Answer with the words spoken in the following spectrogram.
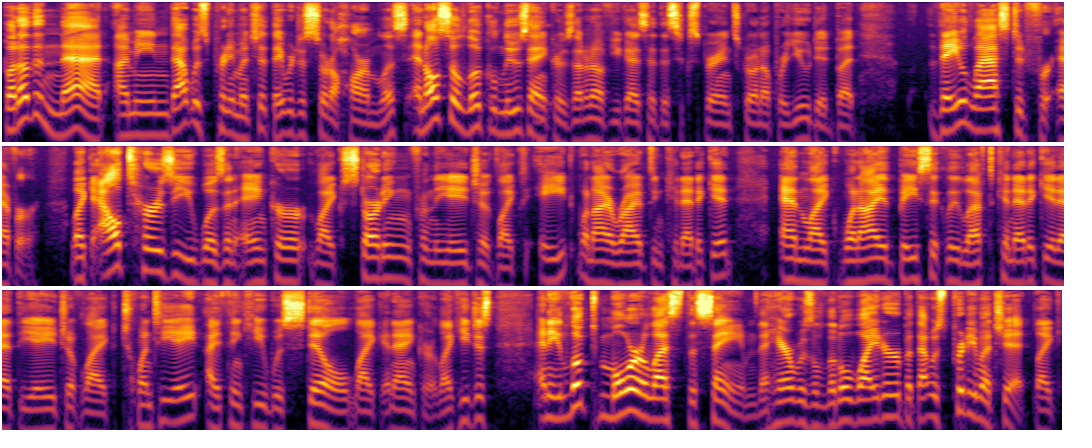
But other than that, I mean, that was pretty much it. They were just sort of harmless. And also local news anchors. I don't know if you guys had this experience growing up where you did, but they lasted forever. Like Al Terzi was an anchor, like starting from the age of like eight when I arrived in Connecticut, and like when I basically left Connecticut at the age of like twenty eight, I think he was still like an anchor. Like he just and he looked more or less the same. The hair was a little whiter, but that was pretty much it. Like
